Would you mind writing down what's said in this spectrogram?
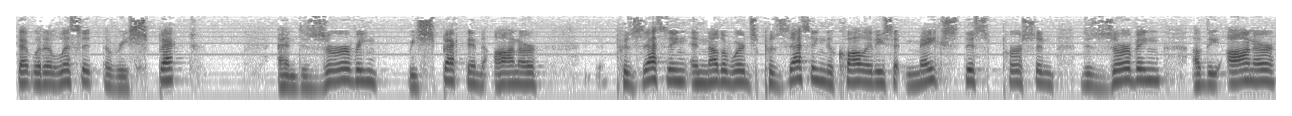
that would elicit the respect and deserving respect and honor possessing in other words possessing the qualities that makes this person deserving of the honor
